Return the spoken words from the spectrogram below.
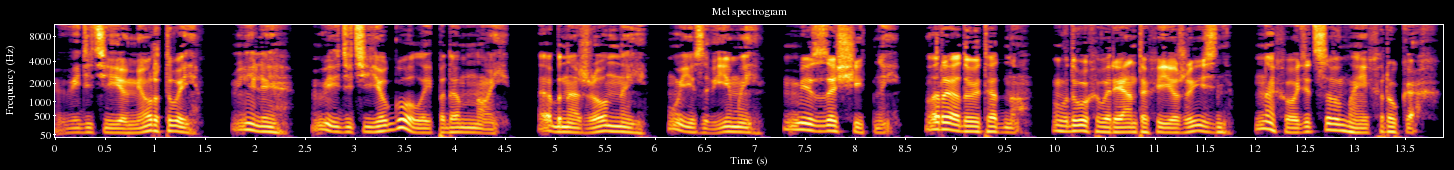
Видеть ее мертвой или видеть ее голой подо мной. Обнаженный, уязвимый, беззащитный. Радует одно. В двух вариантах ее жизнь находится в моих руках.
